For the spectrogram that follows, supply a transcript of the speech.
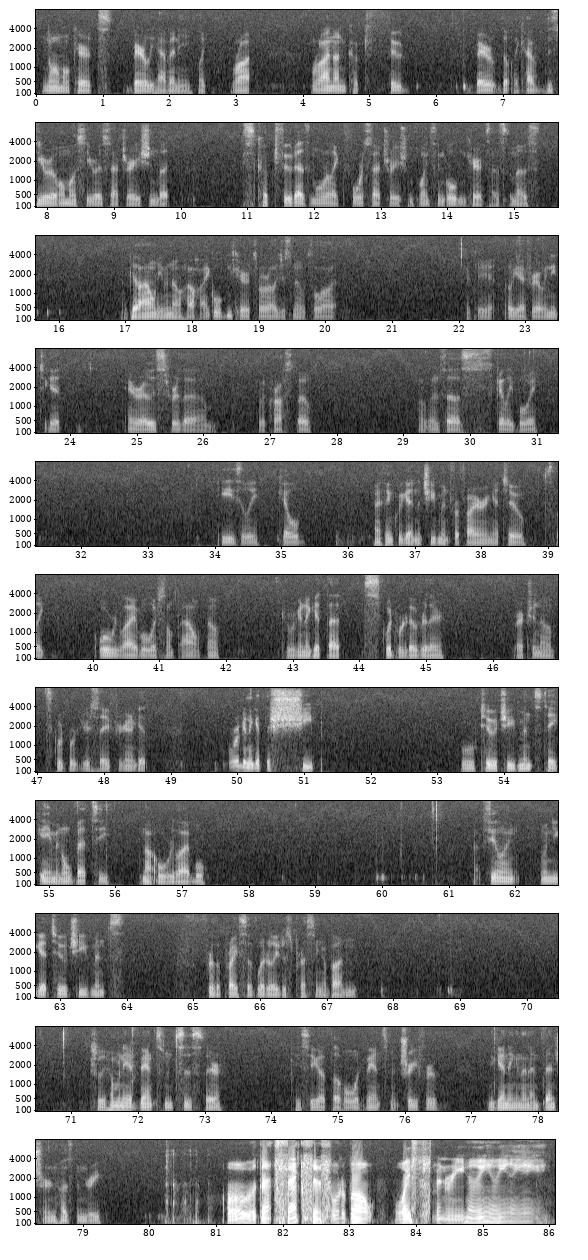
Normal carrots barely have any, like raw, raw and uncooked food. Barely like have zero, almost zero saturation, but cooked food has more like four saturation points than golden carrots has the most. Like, I don't even know how high golden carrots are, I just know it's a lot. Okay, oh yeah, I forgot we need to get arrows for the, um, for the crossbow. There's a uh, skelly boy. Easily killed. I think we get an achievement for firing it too. It's like, all reliable or something, I don't know. We're gonna get that Squidward over there. Or actually no, Squidward, you're safe. You're gonna get. We're gonna get the sheep. Ooh, two achievements. Take aim and old Betsy. Not all reliable. Feeling when you get two achievements for the price of literally just pressing a button. Actually, how many advancements is there? Okay, so you got the whole advancement tree for beginning and then adventure and husbandry. Oh, that's sexist. What about wifemanry?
